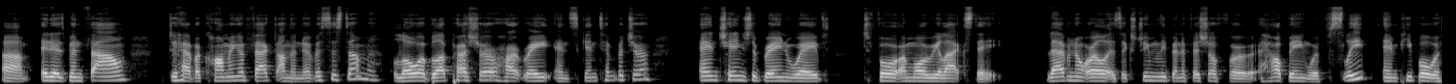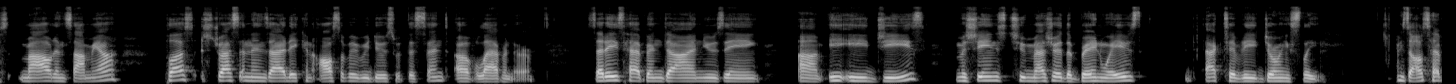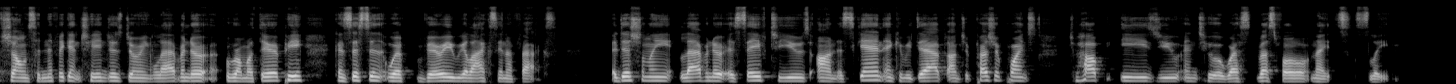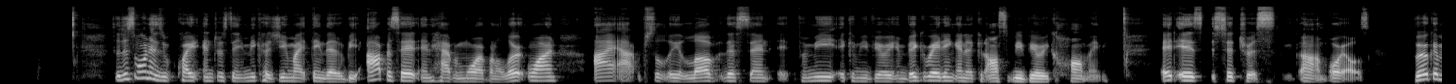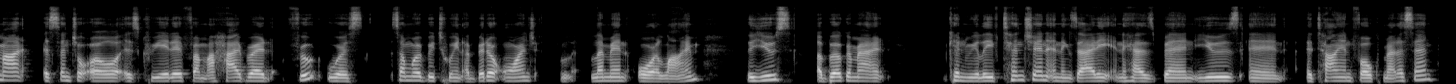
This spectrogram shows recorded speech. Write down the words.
Um, it has been found to have a calming effect on the nervous system, lower blood pressure, heart rate, and skin temperature, and change the brain waves for a more relaxed state. Lavender oil is extremely beneficial for helping with sleep in people with mild insomnia, Plus, stress and anxiety can also be reduced with the scent of lavender. Studies have been done using um, EEGs, machines to measure the brain waves activity during sleep. Results have shown significant changes during lavender aromatherapy, consistent with very relaxing effects. Additionally, lavender is safe to use on the skin and can be dabbed onto pressure points to help ease you into a rest- restful night's sleep. So this one is quite interesting because you might think that it would be opposite and have a more of an alert one. I absolutely love this scent. It, for me, it can be very invigorating and it can also be very calming. It is citrus um, oils. Bergamot essential oil is created from a hybrid fruit with somewhere between a bitter orange, lemon, or lime. The use of bergamot can relieve tension and anxiety and has been used in Italian folk medicine,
